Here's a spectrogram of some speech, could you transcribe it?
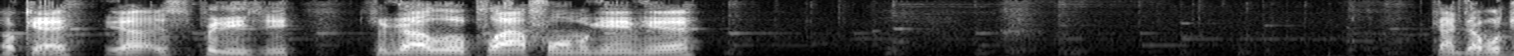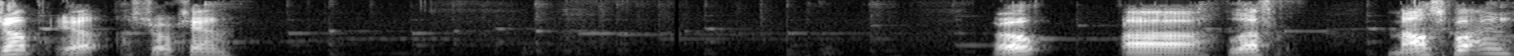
Okay, yeah, it's pretty easy. So we got a little platformer game here. Can I double jump? Yeah, I sure can. Oh, uh, left mouse button?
